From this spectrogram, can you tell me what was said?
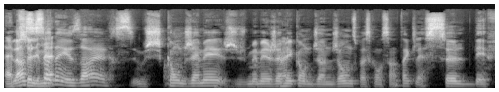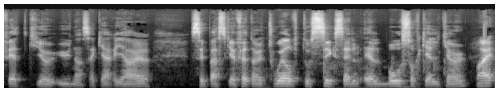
Lancer ça Absolument. dans les airs, je compte jamais, je me mets jamais Ouais. contre John Jones parce qu'on s'entend que la seule défaite qu'il a eue dans sa carrière, c'est parce qu'il a fait un 12 to 6 el- elbow sur quelqu'un Ouais.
